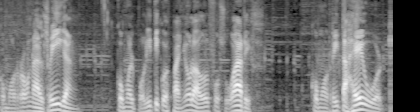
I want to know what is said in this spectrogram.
como Ronald Reagan, como el político español Adolfo Suárez, como Rita Hayworth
